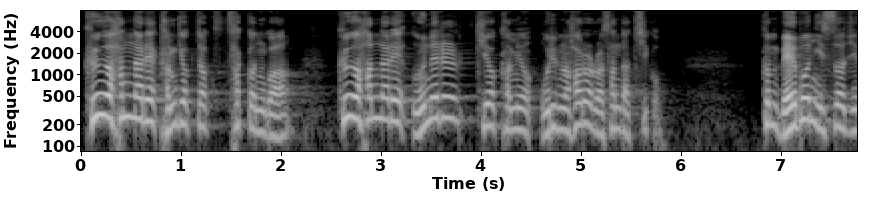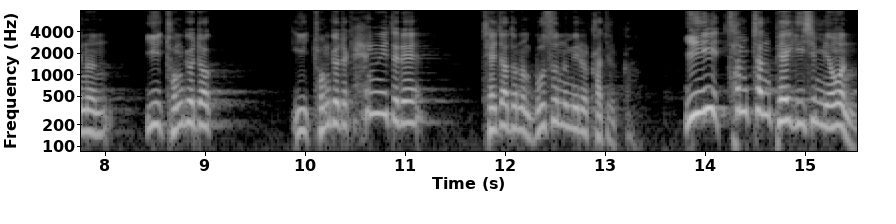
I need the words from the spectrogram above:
그 한날의 감격적 사건과 그 한날의 은혜를 기억하며 우리는 하루하루 산다 치고 그럼 매번 있어지는 이 종교적 이 종교적 행위들의 제자도는 무슨 의미를 가질까? 이 3,120명은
